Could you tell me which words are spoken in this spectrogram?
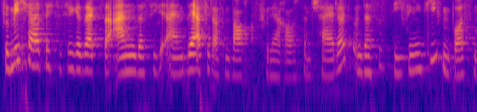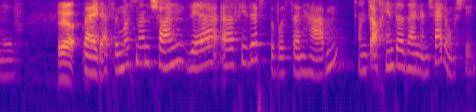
für mich hört sich das, wie gesagt, so an, dass sie ein sehr viel aus dem Bauchgefühl heraus entscheidet. Und das ist definitiv ein Boss-Move. Ja. Weil dafür muss man schon sehr äh, viel Selbstbewusstsein haben und auch hinter seinen Entscheidungen stehen.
